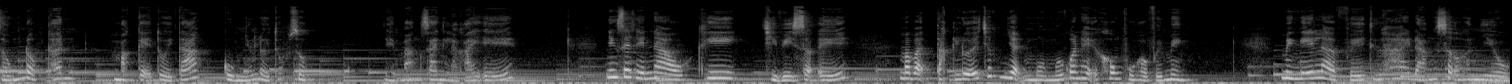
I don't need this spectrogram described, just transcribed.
sống độc thân, mặc kệ tuổi tác cùng những lời thúc giục, để mang danh là gái ế. Nhưng sẽ thế nào khi chỉ vì sợ ế mà bạn tặc lưỡi chấp nhận một mối quan hệ không phù hợp với mình? Mình nghĩ là vế thứ hai đáng sợ hơn nhiều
